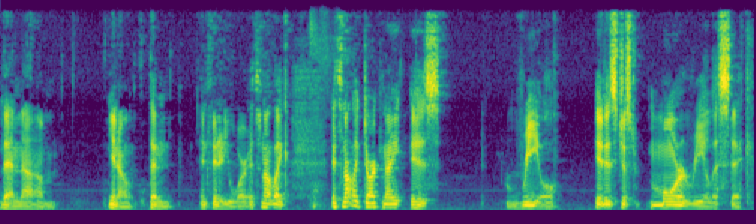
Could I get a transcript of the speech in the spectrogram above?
than um, you know than Infinity War. It's not like it's not like Dark Knight is real. It is just more realistic.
